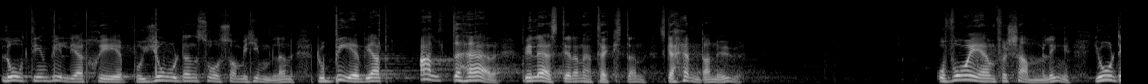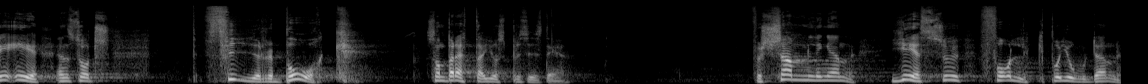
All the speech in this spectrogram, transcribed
låt din vilja ske på jorden så som i himlen, då ber vi att allt det här vi läste i den här texten ska hända nu. Och vad är en församling? Jo, det är en sorts fyrbåk som berättar just precis det. Församlingen, Jesu folk på jorden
